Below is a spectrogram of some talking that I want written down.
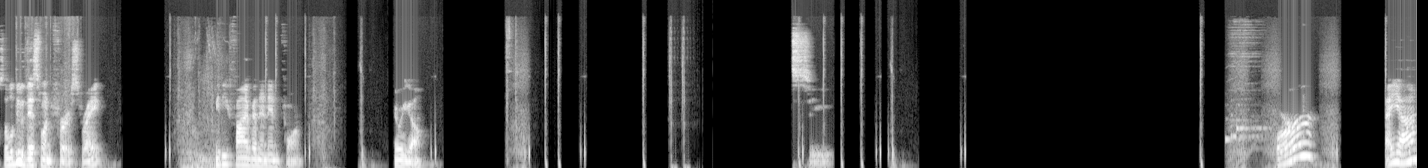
So we'll do this one first, right? 85 and an inform. Here we go. Let's see. Or, yeah.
